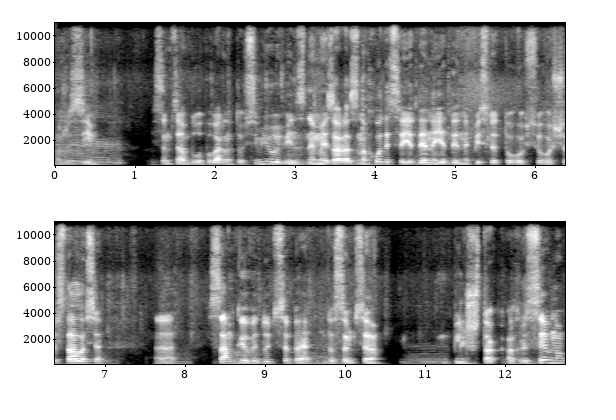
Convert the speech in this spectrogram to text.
може 7. І самця було повернуто в сім'ю. Він з ними зараз знаходиться. Єдине, єдине, після того всього, що сталося, е, самки ведуть себе до самця більш так агресивно.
